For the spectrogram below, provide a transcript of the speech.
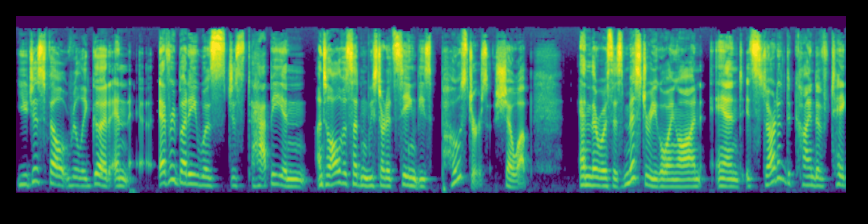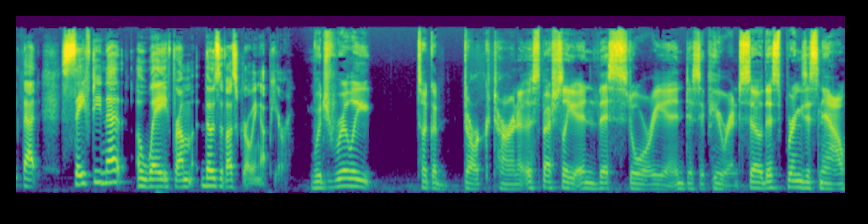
You just felt really good. And everybody was just happy. And until all of a sudden we started seeing these posters show up and there was this mystery going on and it started to kind of take that safety net away from those of us growing up here which really took a dark turn especially in this story and disappearance so this brings us now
